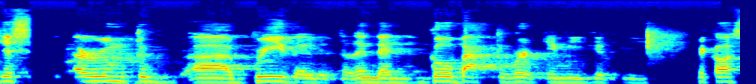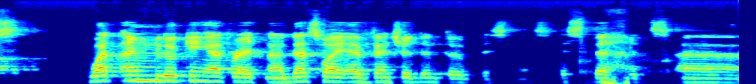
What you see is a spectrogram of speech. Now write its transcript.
Just a room to uh, breathe a little and then go back to work immediately. Because what I'm looking at right now, that's why I ventured into a business, is that yeah. it's uh,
